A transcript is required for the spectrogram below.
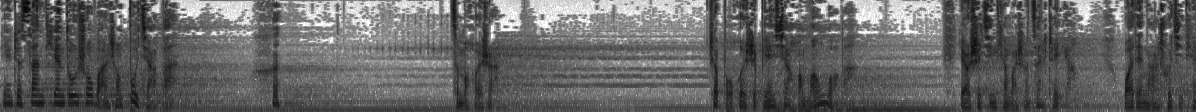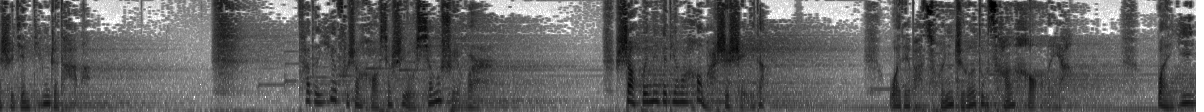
连着三天都说晚上不加班。哼怎么回事？这不会是编瞎话蒙我吧？要是今天晚上再这样，我得拿出几天时间盯着他了。他的衣服上好像是有香水味儿。上回那个电话号码是谁的？我得把存折都藏好了呀！万一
